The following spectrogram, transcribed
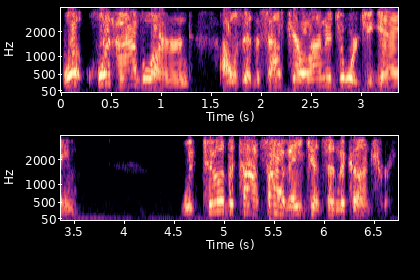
What what I've learned, I was at the South Carolina Georgia game with two of the top five agents in the country.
